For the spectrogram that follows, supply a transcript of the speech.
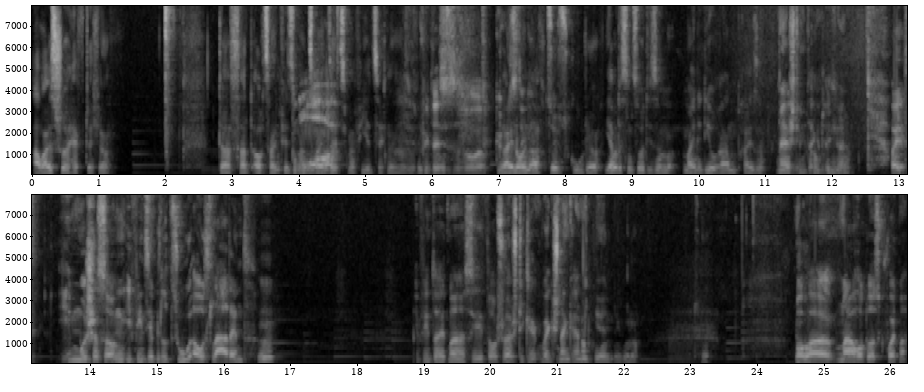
Aber ist schon heftig, ja. Das hat auch 42 mal Boah. 62 mal 40. Ne? Das ist das ist so günstig. 3,89 ist gut, ja. Ja, aber das sind so diese meine Dioramenpreise. Ja, stimmt Kommt eigentlich. hin, Ja. ja. Halt, ich muss schon sagen, ich finde sie ein bisschen zu ausladend. Mhm. Ich finde, da hätte man sie da schon ein Stück wegschneiden können. Hier hinten irgendwo noch. Aber na, hat was, gefällt mir.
